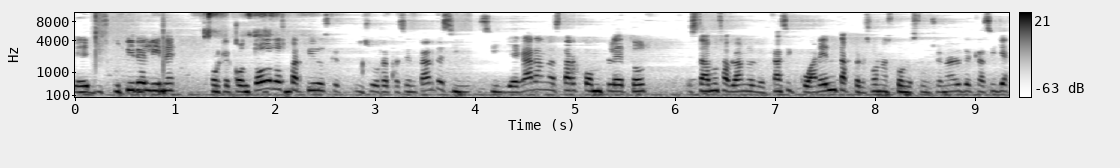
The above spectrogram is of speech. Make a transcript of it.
eh, discutir el INE, porque con todos los partidos que, y sus representantes, si, si llegaran a estar completos, estamos hablando de casi 40 personas con los funcionarios de casilla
